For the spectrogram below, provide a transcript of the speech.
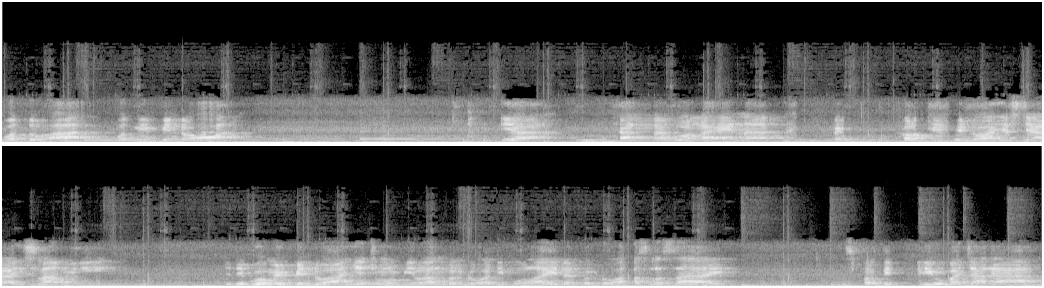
buat doa, buat mimpin doa. Ya karena gue nggak enak peng- kalau mimpin doanya secara Islami. Jadi gue mimpin doanya cuma bilang berdoa dimulai dan berdoa selesai. Seperti di upacara.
